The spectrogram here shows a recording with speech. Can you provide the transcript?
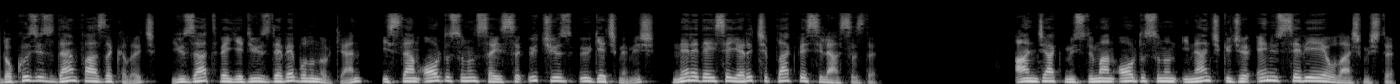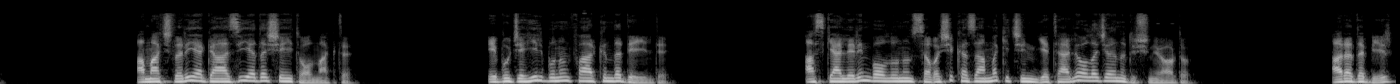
900'den fazla kılıç, 100 at ve 700 deve bulunurken, İslam ordusunun sayısı 300'ü geçmemiş, neredeyse yarı çıplak ve silahsızdı. Ancak Müslüman ordusunun inanç gücü en üst seviyeye ulaşmıştı. Amaçları ya gazi ya da şehit olmaktı. Ebu Cehil bunun farkında değildi. Askerlerin bolluğunun savaşı kazanmak için yeterli olacağını düşünüyordu. Arada bir,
